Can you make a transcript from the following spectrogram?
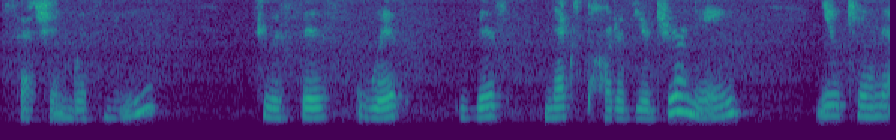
session with me to assist with this next part of your journey, you can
